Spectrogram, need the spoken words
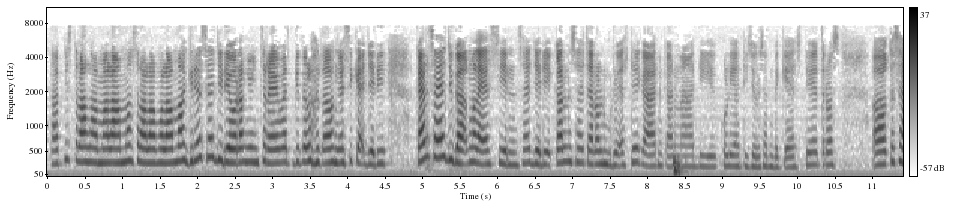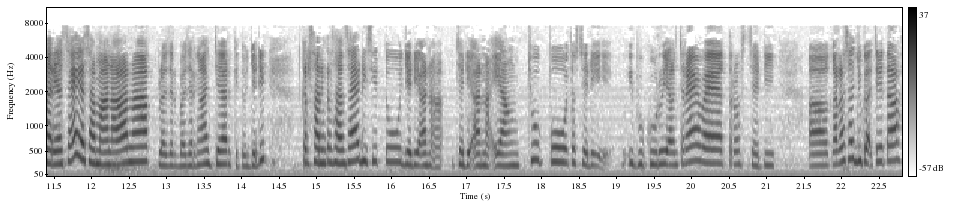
Tapi setelah lama-lama, setelah lama-lama akhirnya saya jadi orang yang cerewet gitu loh, tahu nggak sih kak? Jadi kan saya juga ngelesin, saya jadi kan saya calon guru SD kan karena di kuliah di jurusan BGSD, terus eh, keseharian saya ya sama anak-anak, belajar-belajar ngajar gitu. Jadi keresahan-keresahan saya di situ. Jadi anak jadi anak yang cupu terus jadi ibu guru yang cerewet terus jadi eh, karena saya juga cerita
